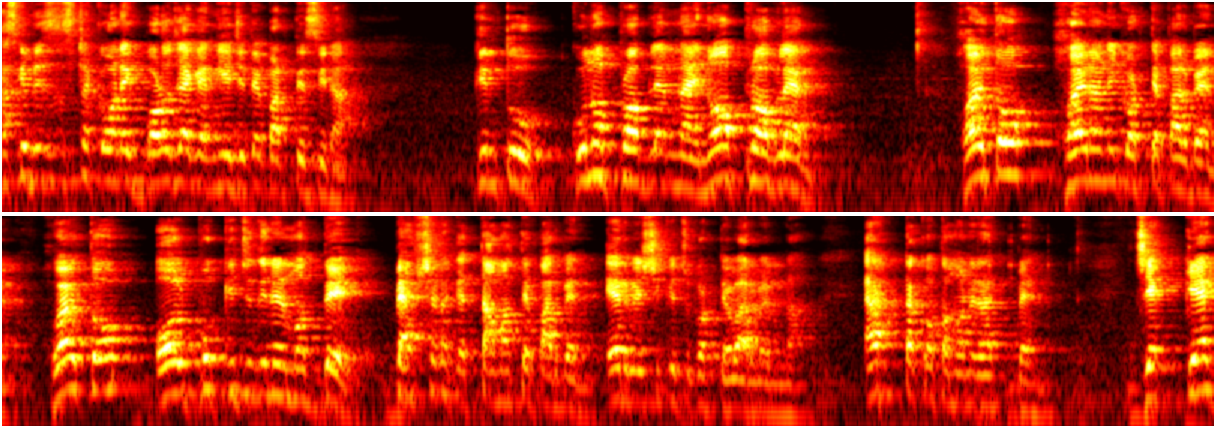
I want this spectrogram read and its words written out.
আজকে বিজনেসটাকে অনেক বড় জায়গায় নিয়ে যেতে পারতেছি না। কিন্তু কোনো প্রবলেম নাই নো প্রবলেম হয়তো হয়রানি করতে পারবেন, হয়তো অল্প কিছুদিনের মধ্যে ব্যবসাটাকে তামাতে পারবেন, এর বেশি কিছু করতে পারবেন না। একটা কথা মনে রাখবেন, যে কেক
